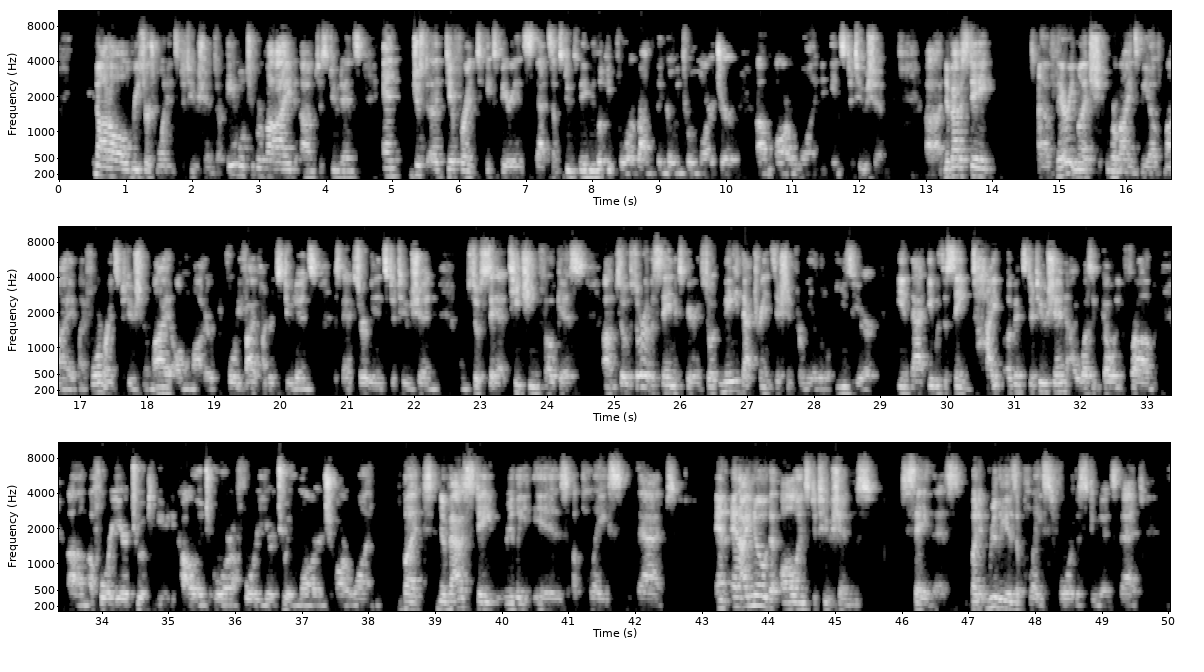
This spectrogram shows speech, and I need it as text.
not all Research One institutions are able to provide um, to students, and just a different experience that some students may be looking for rather than going to a larger um, R1 institution. Uh, Nevada State uh, very much reminds me of my, my former institution, my alma mater, 4,500 students, Hispanic serving institution, so say teaching focus. Um, so sort of the same experience. So it made that transition for me a little easier in that it was the same type of institution. I wasn't going from um, a four year to a community college or a four year to a large R1. But Nevada State really is a place that, and, and I know that all institutions say this, but it really is a place for the students that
